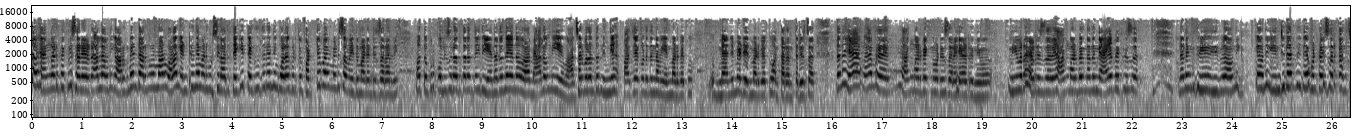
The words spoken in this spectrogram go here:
ನಾವ್ ಹೆಂಗ್ ಮಾಡ್ಬೇಕ್ರಿ ಸರ್ ಹೇಳ್ರಿ. ಅಲ್ಲ, ಅವ್ನಿಗೆ ಆರ್ಗ್ಯುಮೆಂಟ್ ಆರ್ಗ್ಯುಮೆಂಟ್ ಮಾಡಿ ಒಳಗ್ ಎಂಟ್ರಿನೇ ಮಾಡ್ಬಿಡ್ಸಿಲ್ಲ. ಅದು ತೆಗಿ ತೆಗೆದ್ರೆ ನಿಂಗೆ ಒಳಗ್ ಬಿಡ್ತೀವಿ. ಫಾರ್ಟಿ ಫೈವ್ ಮಿನಿಟ್ಸ್ ಇದು ಮಾಡೇನ್ರಿ ಸರ್ ಅಲ್ಲಿ. ಮತ್ತೊಬ್ರು ಪೊಲೀಸರು ಅಂತಾರಂತ ಇದು ಏನದನ್ನ ಏನೋ ಮ್ಯಾಲ ಹೋಗಿ ನೀ ಆನ್ಸರ್ ಬರಂತ ನಿನ್ನೆ ಪಾಸ್ ಹಾಕೊಡೋದ್ ನಾವ್ ಏನ್ ಮಾಡ್ಬೇಕು? ಮ್ಯಾನೇಜ್ಮೆಂಟ್ ಏನ್ ಮಾಡ್ಬೇಕು ಅಂತಾರಂತ್ರಿ ಸರ್. ನನಗೆ ಹಂಗ್ ಮಾಡ್ಬೇಕು ನೋಡ್ರಿ ಸರ್ ಹೇಳ್ರಿ ನೀವು. ನೀವರ ಹೇಳ್ರಿ ಸರ್. ಹಂಗ್ ಮಾಡ್ಬೇಕು? ನನಗ್ ನ್ಯಾಯ ಬೇಕ್ರಿ ಸರ್. ನನಗ್ ಅವ್ನಿಗೆ ಅವ್ನಿಗೆ ಇಂಜಿನಿಯರ್ ಇದೆ ಹೊಂಟೋಯ್ ಸರ್. ಕಂಚ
